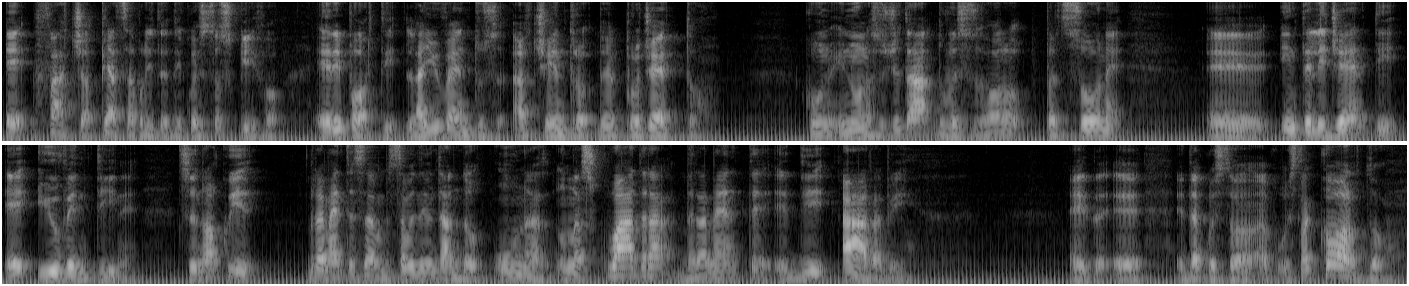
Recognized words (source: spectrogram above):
e faccia piazza pulita di questo schifo e riporti la Juventus al centro del progetto, con, in una società dove sono persone eh, intelligenti e juventine. Se no qui veramente stiamo, stiamo diventando una, una, squadra veramente di arabi. E, e, e da questo, questo accordo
